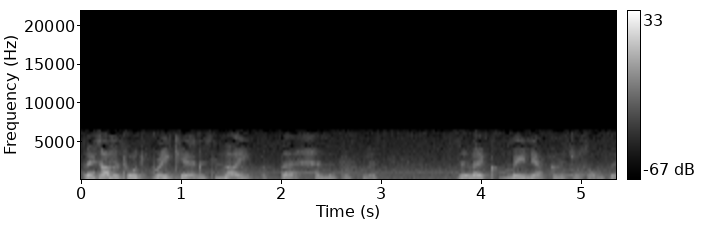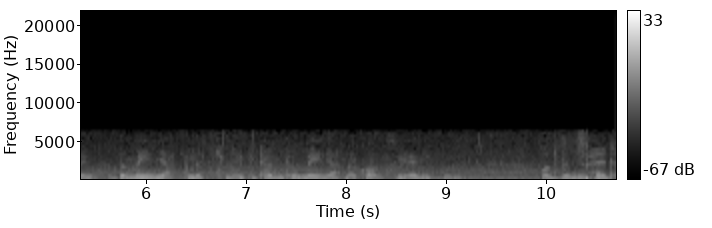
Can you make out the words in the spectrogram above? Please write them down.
Place down a torch, break it, and it's light. What the hell is this glitch? It like maniac glitch or something? The maniac glitch make you turn into a maniac and I can't see anything other than your head.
